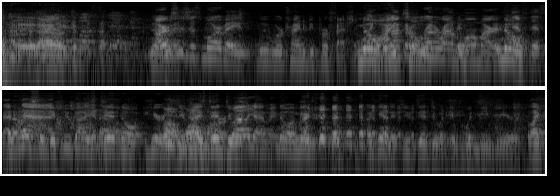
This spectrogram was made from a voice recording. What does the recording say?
fuck it. I don't give a fuck. No, Ours I- is just more of a we were trying to be professional. No, like, we're I not going to totally- run around and- Walmart and no, if this and at honestly, that, if you guys you know. did no here, Well, if you guys did do Well, it, yeah, maybe no, I mean, but again, if you did do it, it would be weird. Like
